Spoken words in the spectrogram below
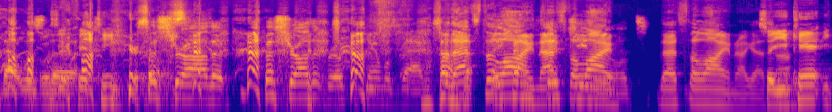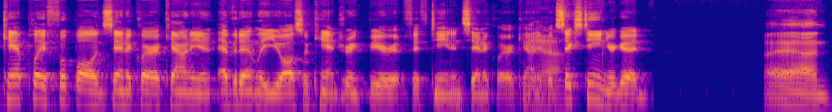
That was, Was the, it 15 years the straw that the straw that broke the camel's back. So that's the line. That's the line. That's the line, I guess. So you can't you can't play football in Santa Clara County, and evidently you also can't drink beer at 15 in Santa Clara County. Yeah. But 16, you're good. And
